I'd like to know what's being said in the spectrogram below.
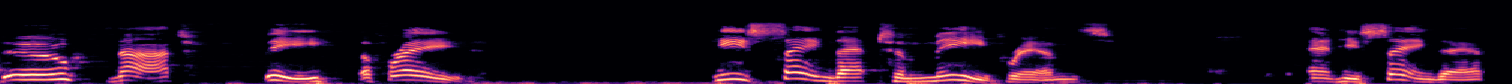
Do not be afraid. He's saying that to me, friends, and he's saying that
